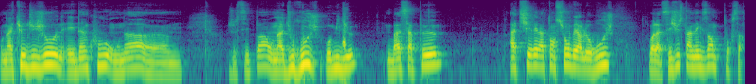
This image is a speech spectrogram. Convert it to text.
on a que du jaune et d'un coup on a, euh, je sais pas, on a du rouge au milieu, bah ça peut attirer l'attention vers le rouge. Voilà, c'est juste un exemple pour ça.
